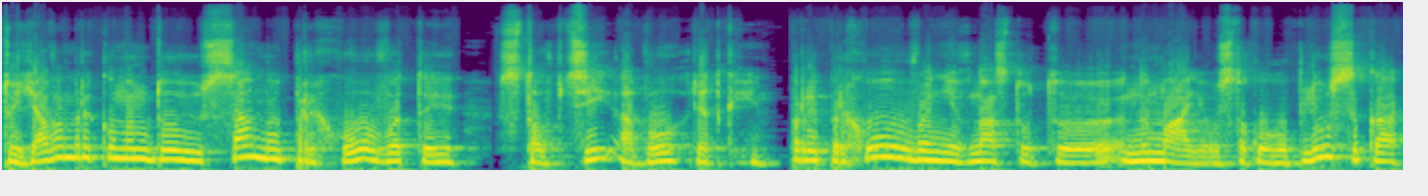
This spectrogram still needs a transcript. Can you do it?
то я вам рекомендую саме приховувати стовпці або рядки. При приховуванні в нас тут е, немає ось такого плюсика,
